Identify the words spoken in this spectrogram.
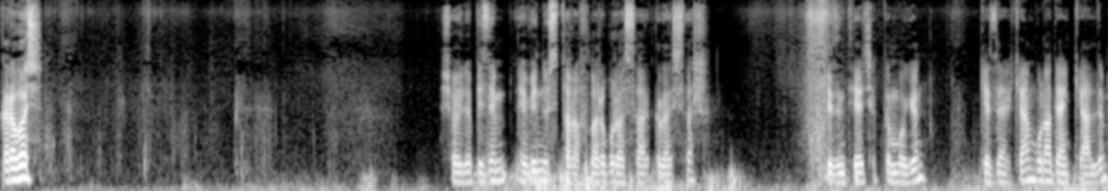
Karabaş. Şöyle bizim evin üst tarafları burası arkadaşlar. Gezintiye çıktım bugün. Gezerken buna denk geldim.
